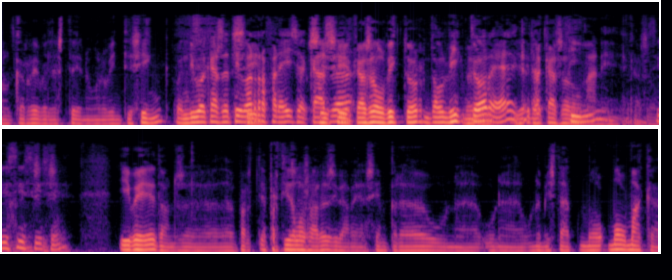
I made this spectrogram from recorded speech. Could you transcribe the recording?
al carrer Ballester número 25 Quan diu a casa teva Sí. es refereix a casa... Sí, sí, a casa del Víctor. Del Víctor, Bueno, eh, que A era casa fill. del Mani. A casa Sí, del sí, Mani, sí, sí. I bé, doncs, eh, a partir, a partir d'aleshores hi va haver sempre una, una, una amistat molt, molt maca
